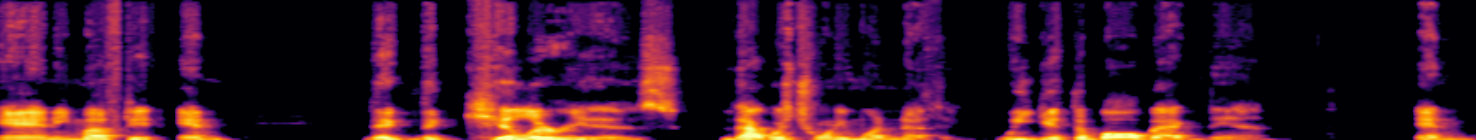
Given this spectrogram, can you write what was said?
and he muffed it. And the the killer is that was 21 nothing. We get the ball back then, and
